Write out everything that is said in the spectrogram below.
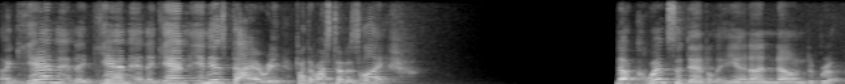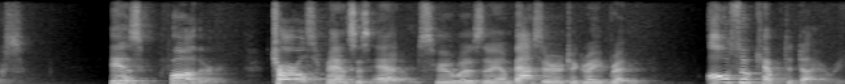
again and again and again in his diary for the rest of his life. Now, coincidentally and unknown to Brooks, his father, Charles Francis Adams, who was the ambassador to Great Britain, also kept a diary.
